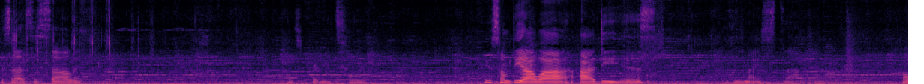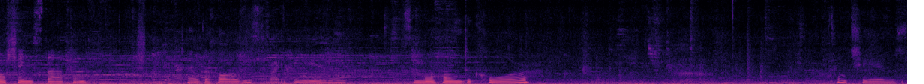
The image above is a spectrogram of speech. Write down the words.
This ice is solid. That's pretty too. Here's some DIY ideas. This is nice stocking. Crochet stocking. Have the harvest right here. Some more home decor. Some chairs.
